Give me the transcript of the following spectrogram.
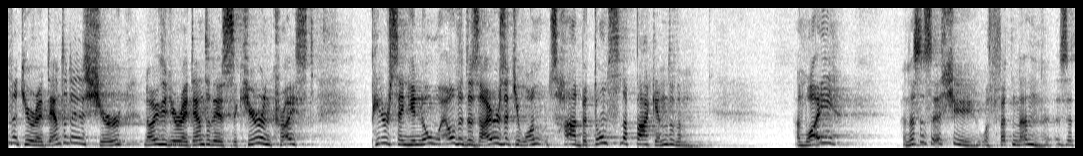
that your identity is sure, now that your identity is secure in Christ, Peter's saying, You know well the desires that you once had, but don't slip back into them. And why? And this is the issue with fitting in, is that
